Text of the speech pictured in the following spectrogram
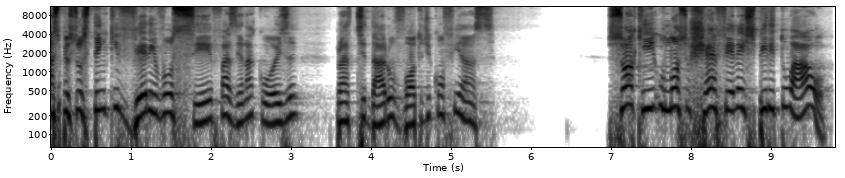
as pessoas têm que ver em você fazendo a coisa para te dar o voto de confiança. Só que o nosso chefe, ele é espiritual.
